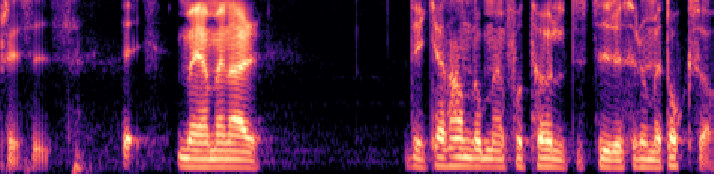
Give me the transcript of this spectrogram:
Precis. Eh, Men jag menar, det kan handla om en fåtölj till styrelserummet också.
